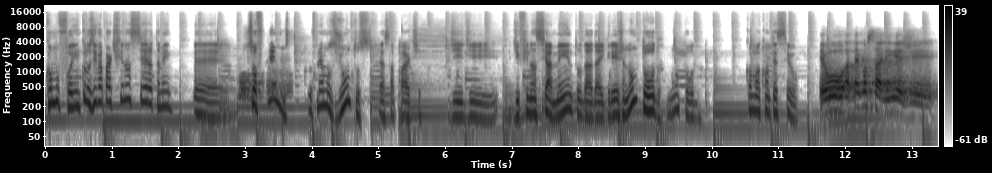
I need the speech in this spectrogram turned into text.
como foi, inclusive a parte financeira também, é, sofremos, sofremos juntos essa parte de, de, de financiamento da, da igreja, num todo, num todo. Como aconteceu? Eu até gostaria de,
